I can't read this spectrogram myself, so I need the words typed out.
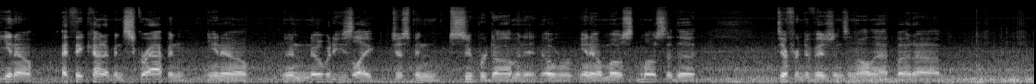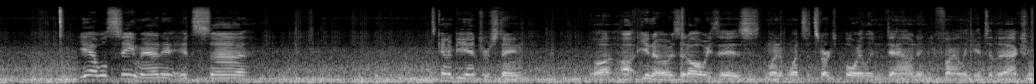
you know, I think kind of been scrapping. You know, and nobody's like just been super dominant over. You know, most most of the different divisions and all that, but. Uh, yeah, we'll see, man. it's uh, it's going to be interesting uh, you know, as it always is when once it starts boiling down and you finally get to the actual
